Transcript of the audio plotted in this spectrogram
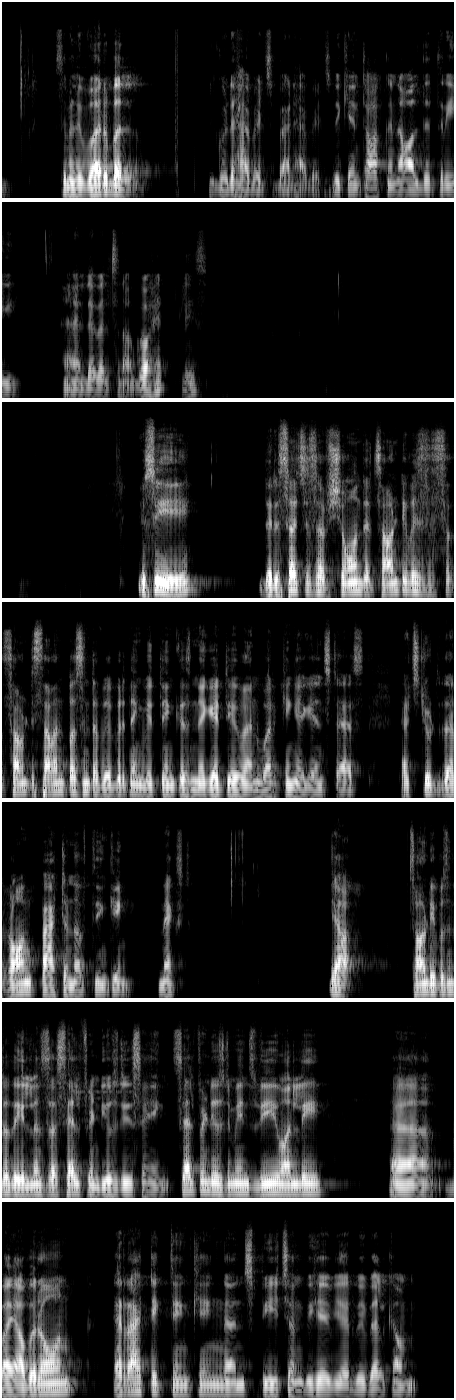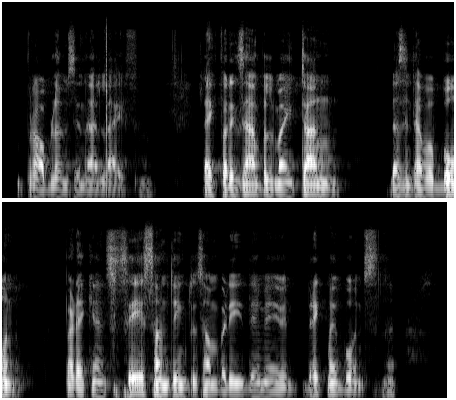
Similarly, verbal good habits, bad habits. We can talk in all the three uh, levels now. Go ahead, please. You see, the researchers have shown that 77% of everything we think is negative and working against us. That's due to the wrong pattern of thinking. Next. Yeah, 70% of the illnesses are self induced, he's saying. Self induced means we only, uh, by our own erratic thinking and speech and behavior, we welcome problems in our life. Like, for example, my tongue doesn't have a bone, but I can say something to somebody, they may break my bones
